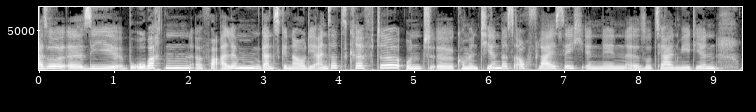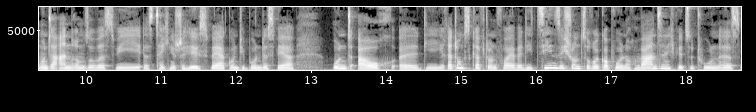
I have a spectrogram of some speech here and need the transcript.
Also äh, sie beobachten äh, vor allem ganz genau die Einsatzkräfte und äh, kommentieren das auch fleißig in den äh, sozialen Medien. Unter anderem sowas wie das Technische Hilfswerk und die Bundeswehr und auch äh, die Rettungskräfte und Feuerwehr, die ziehen sich schon zurück, obwohl noch wahnsinnig viel zu tun ist.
